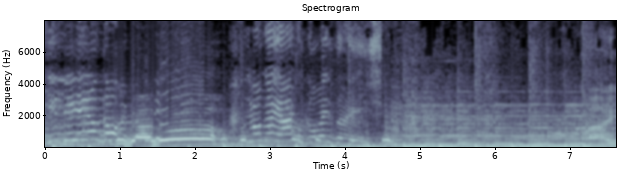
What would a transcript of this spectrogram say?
Que lindo! Obrigado! Eles vão ganhar as coisas. Ai.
